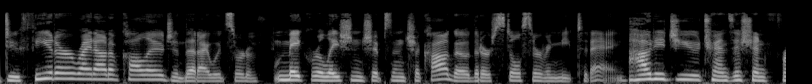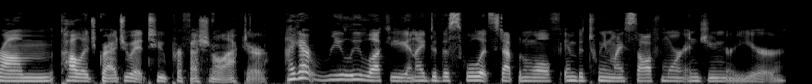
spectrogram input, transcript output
do theater right out of college and that I would sort of make relationships in Chicago that are still serving me today. How did you transition from college graduate to professional actor? I got really lucky and I did the school at Steppenwolf in between my sophomore and junior year.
